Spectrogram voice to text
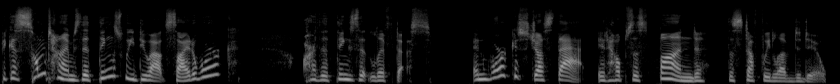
Because sometimes the things we do outside of work are the things that lift us. And work is just that it helps us fund the stuff we love to do.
